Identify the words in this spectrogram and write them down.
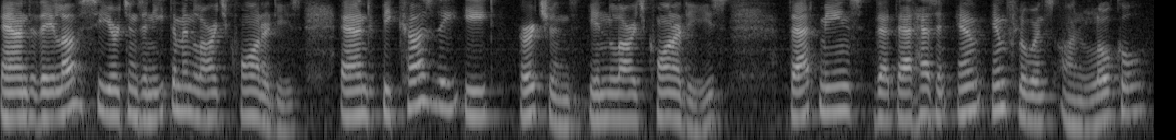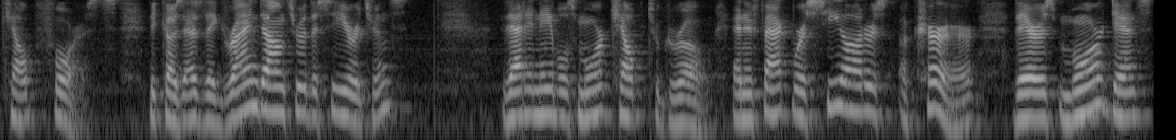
And they love sea urchins and eat them in large quantities. And because they eat urchins in large quantities, that means that that has an influence on local kelp forests because as they grind down through the sea urchins, that enables more kelp to grow. And in fact, where sea otters occur, there's more dense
